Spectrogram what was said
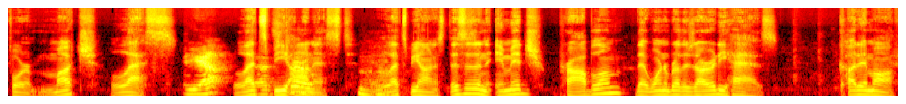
for much less. Yeah. Let's be true. honest. Mhm. Let's be honest. This is an image problem that Warner Brothers already has. Cut him off.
